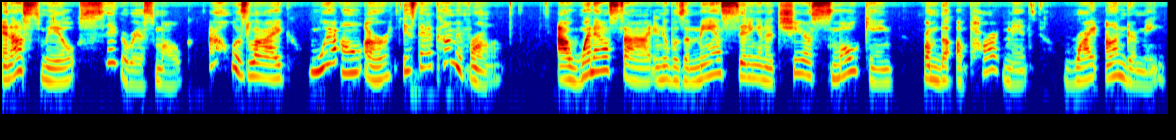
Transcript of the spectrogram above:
and I smelled cigarette smoke. I was like, where on earth is that coming from? I went outside and it was a man sitting in a chair smoking from the apartment right under me.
